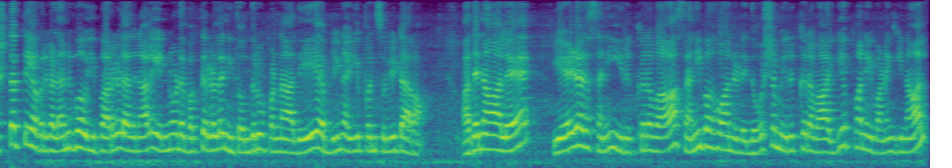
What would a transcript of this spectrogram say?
கஷ்டத்தை அவர்கள் அனுபவிப்பார்கள். அதனால என்னோட பக்தர்களை நீ தொந்தரவு பண்ணாதே அப்படின்னு ஐயப்பன் சொல்லிட்டாராம். அதனால ஏழரை சனி இருக்கிறவா சனி பகவானுடைய தோஷம் இருக்கிறவா ஐயப்பனை வணங்கினால்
